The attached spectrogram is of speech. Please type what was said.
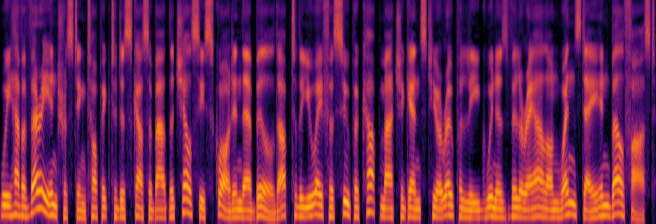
we have a very interesting topic to discuss about the Chelsea squad in their build up to the UEFA Super Cup match against Europa League winners Villarreal on Wednesday in Belfast,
